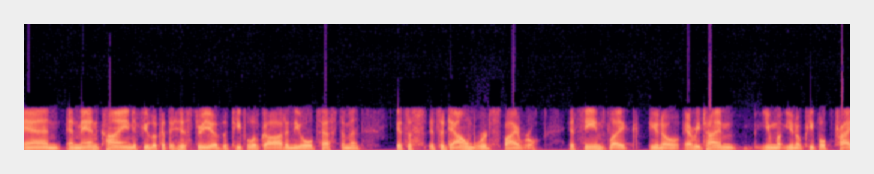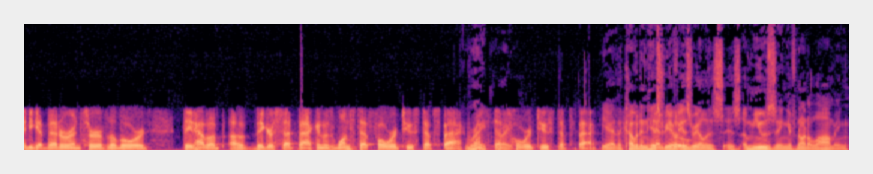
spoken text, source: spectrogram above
And and mankind, if you look at the history of the people of God in the Old Testament, it's a it's a downward spiral. It seems like you know every time you you know people tried to get better and serve the Lord, they'd have a, a bigger setback and it was one step forward, two steps back. Right, one step right. forward, two steps back. Yeah, the covenant history so, of Israel is is amusing, if not alarming.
